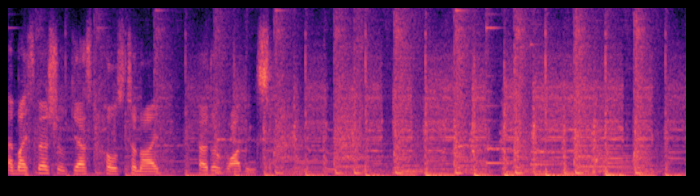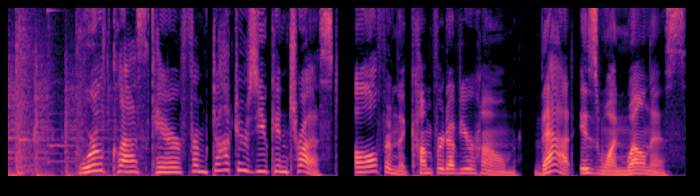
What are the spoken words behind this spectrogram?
and my special guest host tonight, Heather Robinson. World class care from doctors you can trust, all from the comfort of your home. That is One Wellness.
